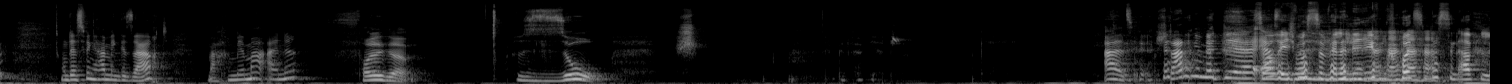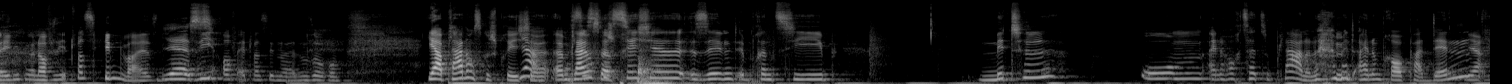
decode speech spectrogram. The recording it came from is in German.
Und deswegen haben wir gesagt, machen wir mal eine Folge. So. Ich bin verwirrt. Okay. Also, starten wir mit der ersten. Sorry, ich musste Melanie eben kurz ein bisschen ablenken und auf sie etwas hinweisen. Yes. Sie auf etwas hinweisen, so rum. Ja, Planungsgespräche. Ja, ähm, Planungsgespräche sind im Prinzip Mittel, um eine Hochzeit zu planen mit einem Brautpaar. Denn ja.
